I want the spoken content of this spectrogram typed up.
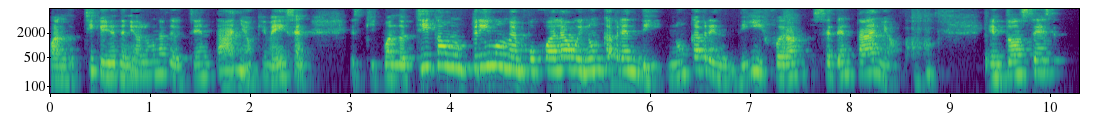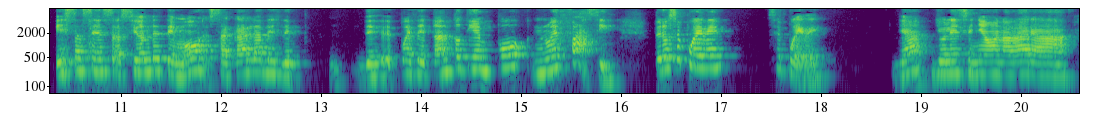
cuando chica, yo he tenido alumnas de 80 años que me dicen, es que cuando chica un primo me empujó al agua y nunca aprendí, nunca aprendí, fueron 70 años. Entonces, esa sensación de temor, sacarla desde, después de tanto tiempo, no es fácil pero se puede, se puede. ¿ya? Yo le enseñaba a nadar a,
